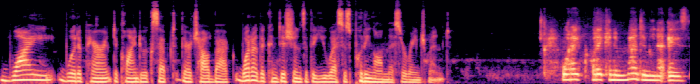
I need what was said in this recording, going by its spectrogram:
why would a parent decline to accept their child back? What are the conditions that the U.S. is putting on this arrangement? what I what I can imagine, Mina, is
